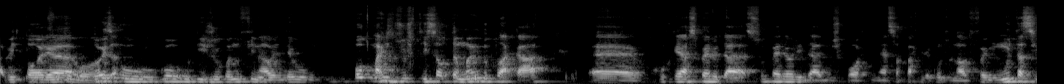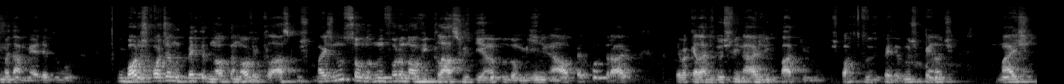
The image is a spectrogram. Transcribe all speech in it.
a vitória, dois, o gol de Juba no final, ele deu pouco mais de justiça ao tamanho do placar, é, porque a superioridade, superioridade, do esporte nessa partida contra o Náutico foi muito acima da média do... Embora o esporte já não perca do Náutico nove clássicos, mas não, são, não foram nove clássicos de amplo domínio, não, pelo contrário. Teve aquelas duas finais de empate que o esporte tudo perdeu nos pênaltis, mas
